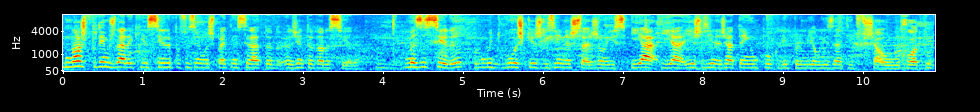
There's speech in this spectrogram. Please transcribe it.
Nós podemos dar aqui a cera para fazer um aspecto encerado, a gente adora cera. Uhum. Mas a cera, por muito boas que as resinas sejam, e, há, e, há, e as resinas já têm um pouco de impermeabilizante e de fechar o rótulo,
